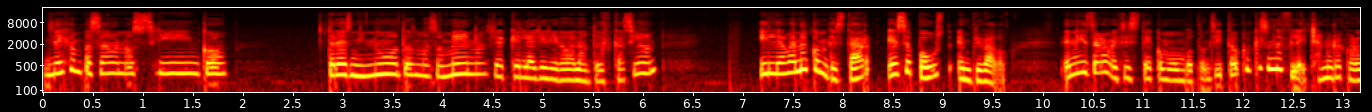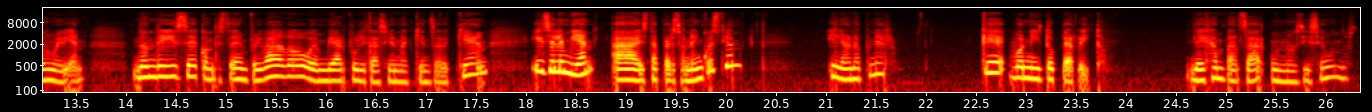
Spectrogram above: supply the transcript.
Dejan pasar unos 5, 3 minutos más o menos, ya que le haya llegado la notificación. Y le van a contestar ese post en privado. En Instagram existe como un botoncito, creo que es una flecha, no recuerdo muy bien, donde dice contestar en privado o enviar publicación a quién sabe quién. Y se le envían a esta persona en cuestión. Y le van a poner, qué bonito perrito. Dejan pasar unos 10 segundos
